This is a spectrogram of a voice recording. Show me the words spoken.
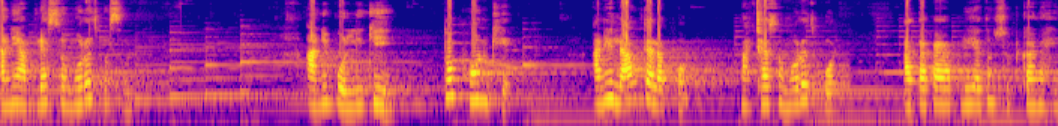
आणि आपल्या समोरच बसवलं. आणि बोलली की तो फोन घे. आणि लाव त्याला फोन. माझ्यासमोरच बोल. आता काय आपली यातून सुटका नाही.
